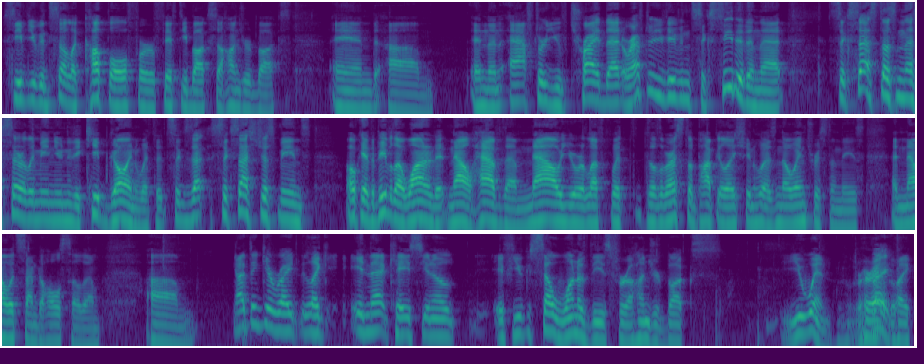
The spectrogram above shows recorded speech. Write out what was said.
See if you can sell a couple for fifty bucks, a hundred bucks, and um, and then after you've tried that, or after you've even succeeded in that, success doesn't necessarily mean you need to keep going with it. Success, success just means okay, the people that wanted it now have them. Now you are left with the rest of the population who has no interest in these, and now it's time to wholesale them. Um, I think you're right. Like in that case, you know, if you sell one of these for a hundred bucks, you win, right? Right. Like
